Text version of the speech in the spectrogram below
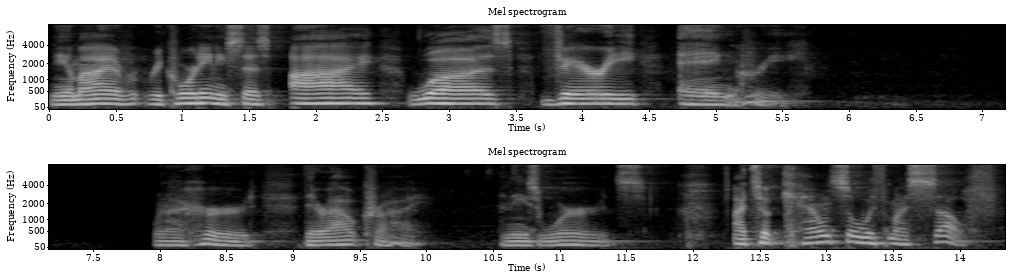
Nehemiah recording, he says, I was very angry when I heard their outcry and these words. I took counsel with myself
